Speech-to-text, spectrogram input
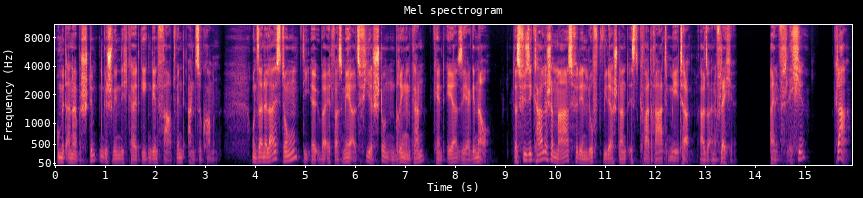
um mit einer bestimmten Geschwindigkeit gegen den Fahrtwind anzukommen. Und seine Leistung, die er über etwas mehr als vier Stunden bringen kann, kennt er sehr genau. Das physikalische Maß für den Luftwiderstand ist Quadratmeter, also eine Fläche. Eine Fläche? Klar,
